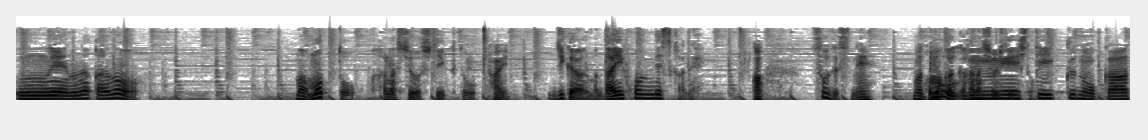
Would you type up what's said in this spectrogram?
運営の中の、まあもっと話をしていくと、はい。次回はまあ台本ですかね。そうですね。まあ、どう運営していくのかっ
